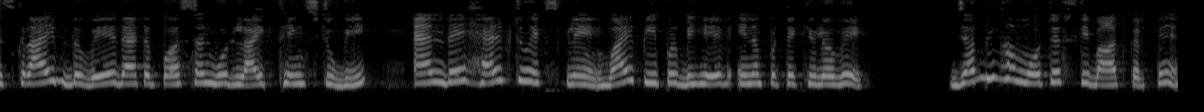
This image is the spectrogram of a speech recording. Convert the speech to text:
describe the way that a person would like things to be and they help to explain why people behave in particular way جب بھی ہم موٹوس کی بات کرتے ہیں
